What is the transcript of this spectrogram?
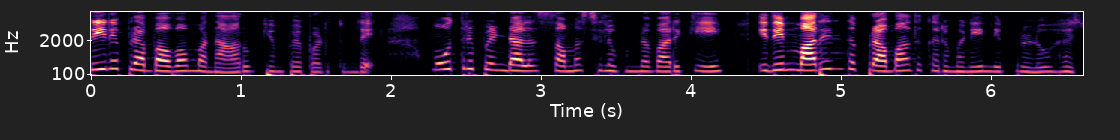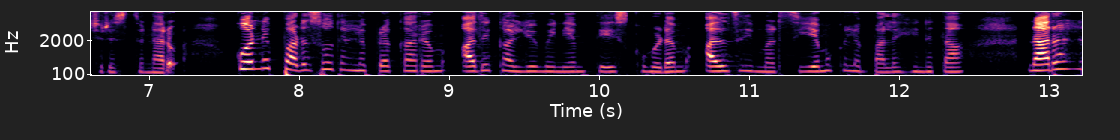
దీని ప్రభావం మన ఆరోగ్యంపై పడుతుంది. మూత్రపిండాల సమస్యలు ఉన్నవారికి ఇది మరింత ప్రమాదకరమని నిపుణులు హెచ్చరిస్తున్నారు. కొన్ని పరిశోధనల ప్రకారం అధిక అల్యూమినియం తీసుకోవడం అల్జీమర్స్ ఎముకల బలహీనత నరాల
